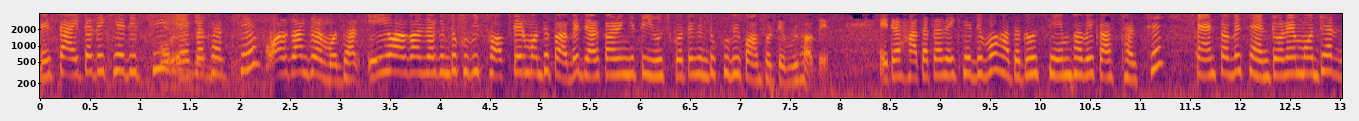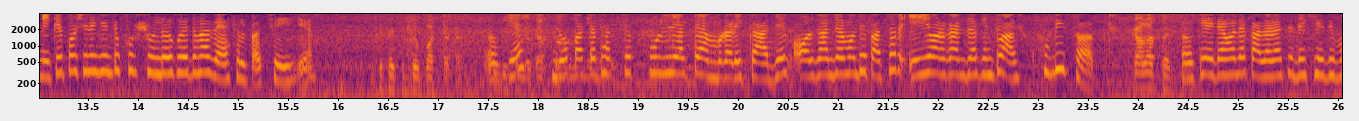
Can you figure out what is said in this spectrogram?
নেক্সট আইটা দেখিয়ে দিচ্ছি। একটা থাকছে অর্গানজার মধ্যে। আর এই অর্গানজা কিন্তু খুবই সফটের মধ্যে পাবে যার কারণে কিন্তু ইউজ করতে কিন্তু খুবই কমফোর্টেবল হবে। এটার হাতাটা দেখিয়ে দেবো। হাতাতেও সেম ভাবে কাজ থাকছে। প্যান্ট পাবে স্যান্টনের মধ্যে। আর নেকের পশনে কিন্তু খুব সুন্দর করে তোমরা র্যাফেল পাচ্ছ এই যে। এটা হচ্ছে দোপাট্টাটা। ওকে দোপাট্টা থাকছে ফুললি একটা এমব্রয়ডারি কাজের। অর্গানজার মধ্যে পাচ্ছ আর এই অর্গানজা কিন্তু খুবই সফট। কালার ওকে এটার মধ্যে কালার আছে দেখিয়ে দিব।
